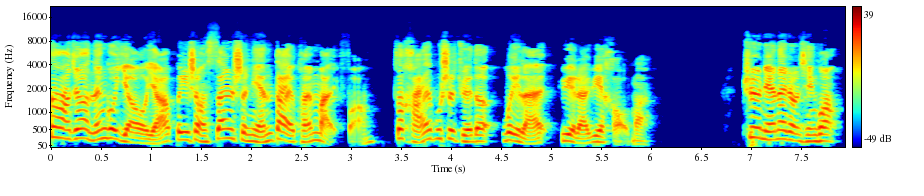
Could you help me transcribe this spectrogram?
大家能够咬牙背上三十年贷款买房，这还不是觉得未来越来越好吗？去年那种情况，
